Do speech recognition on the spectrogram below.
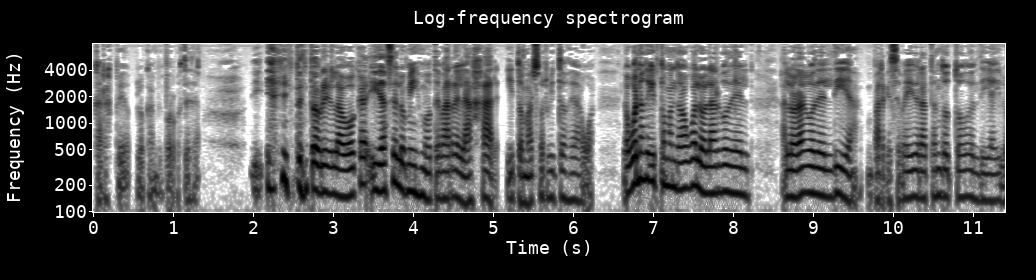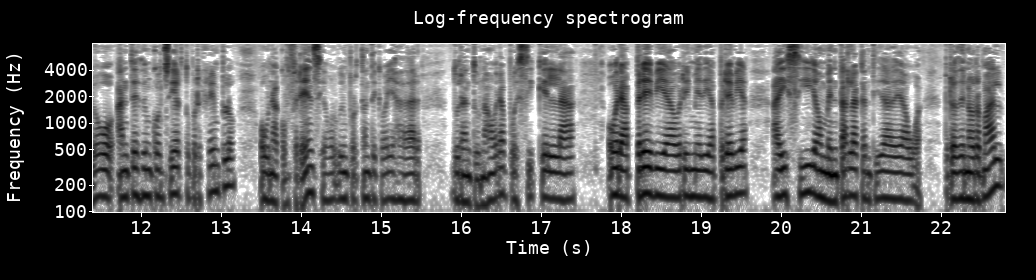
carraspeo, lo cambio por bostezar. Y, intento abrir la boca y hace lo mismo, te va a relajar y tomar sorbitos de agua. Lo bueno es ir tomando agua a lo largo del, a lo largo del día para que se vaya hidratando todo el día y luego antes de un concierto, por ejemplo, o una conferencia o algo importante que vayas a dar durante una hora, pues sí que la hora previa, hora y media previa, ahí sí aumentar la cantidad de agua, pero de normal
